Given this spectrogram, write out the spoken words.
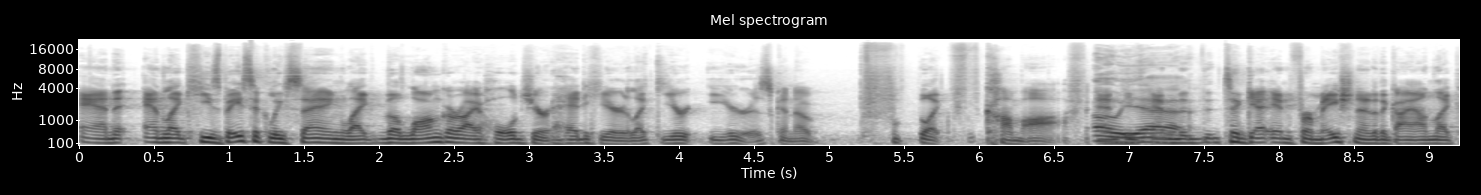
And and like he's basically saying like the longer I hold your head here, like your ear is gonna f- like f- come off. Oh, and Oh, yeah. And th- to get information out of the guy on like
